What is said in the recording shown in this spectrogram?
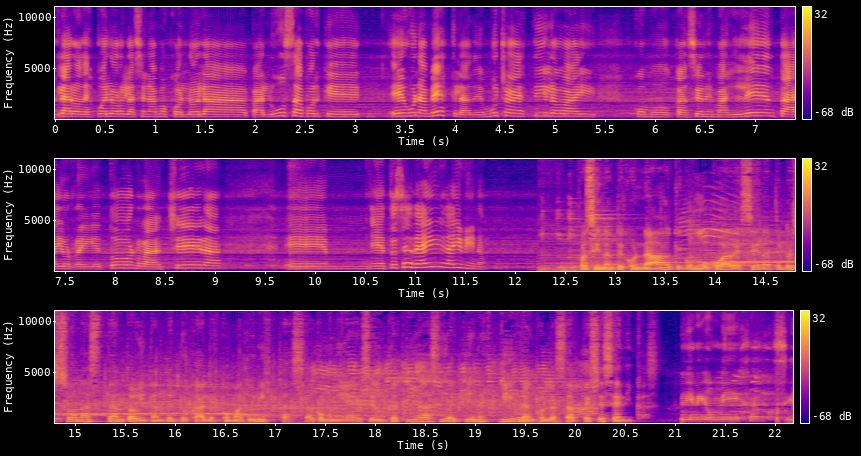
claro, después lo relacionamos con Lola Palusa porque es una mezcla de muchos estilos, hay como canciones más lentas, hay un reggaetón, ranchera, em, entonces de ahí, de ahí vino. Fascinante jornada que convocó a decenas de personas, tanto habitantes locales como a turistas, a comunidades educativas y a quienes vibran con las artes escénicas. Vine con mi hija, sí,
